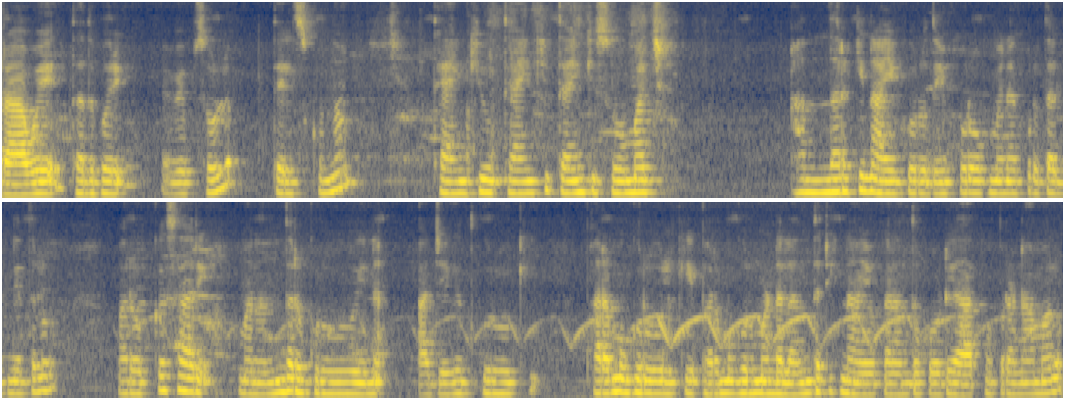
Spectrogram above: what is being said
రాబోయే తదుపరి ఎపిసోడ్ తెలుసుకుందాం. Thank you thank you thank you so much. అందరికీ నా యొక్క హృదయపూర్వకమైన కృతజ్ఞతలు. మరొక్కసారి మనందరి గురువు అయిన ఆ జగద్గురువుకి పరమ గురువులకి పరమ గురుమండలంతటికి నా యొక్క అనంతకోటి ఆత్మ ప్రణామాలు.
